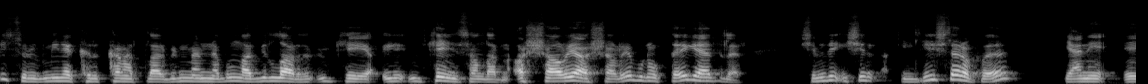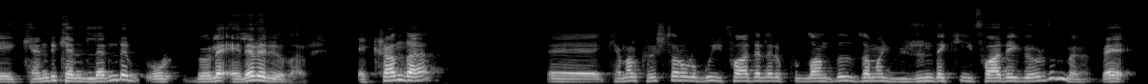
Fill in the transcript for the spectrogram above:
Bir sürü mine kırık kanatlar bilmem ne bunlar yıllardır ülkeyi, ülke insanlarını aşağıya aşağıya bu noktaya geldiler. Şimdi işin ilginç tarafı yani e, kendi kendilerini de böyle ele veriyorlar. Ekranda e, Kemal Kılıçdaroğlu bu ifadeleri kullandığı zaman yüzündeki ifadeyi gördün mü? Ve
